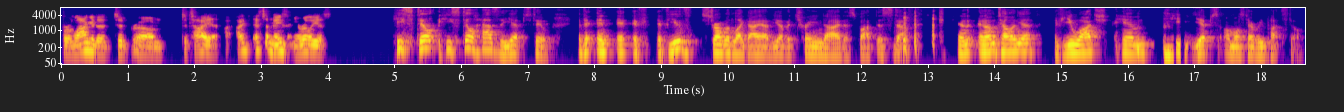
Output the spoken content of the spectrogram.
for Langer to to um, to tie it. I, I, it's amazing. It really is. He still he still has the yips too. If it, and if if you've struggled like I have, you have a trained eye to spot this stuff. and and I'm telling you, if you watch him, mm-hmm. he yips almost every putt still.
